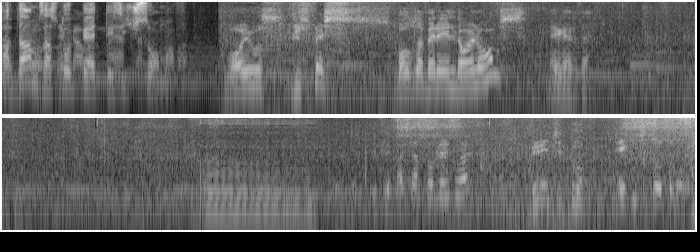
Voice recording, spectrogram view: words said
Отдам за 105 тысяч сомов. ойыбыз жүз беш болса берейін деп ойлағанбыз егерде қанша ту дейсің бірінші ту екінші туты болды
